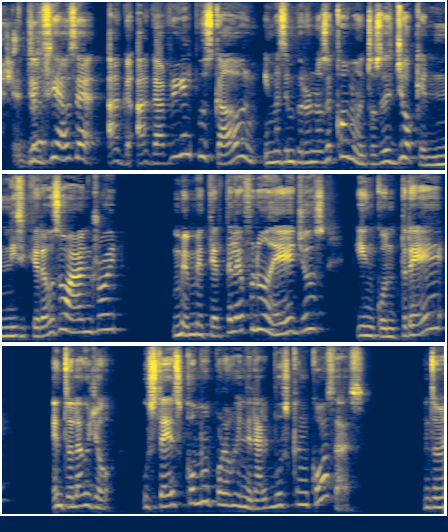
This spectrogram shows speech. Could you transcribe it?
Yo decía, o sea, agarré el buscador y me dicen, pero no sé cómo. Entonces yo, que ni siquiera uso Android, me metí al teléfono de ellos y encontré, entonces le hago yo, ustedes como por lo general buscan cosas. Entonces me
